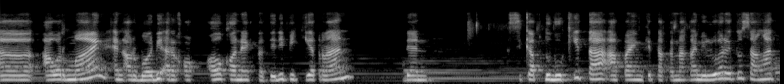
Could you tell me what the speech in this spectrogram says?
uh, our mind and our body are all connected jadi pikiran dan sikap tubuh kita, apa yang kita kenakan di luar itu sangat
